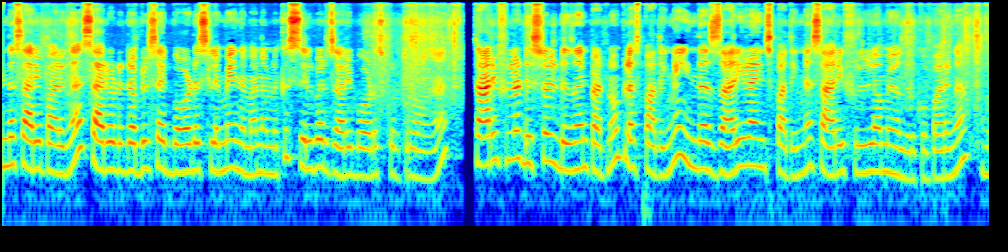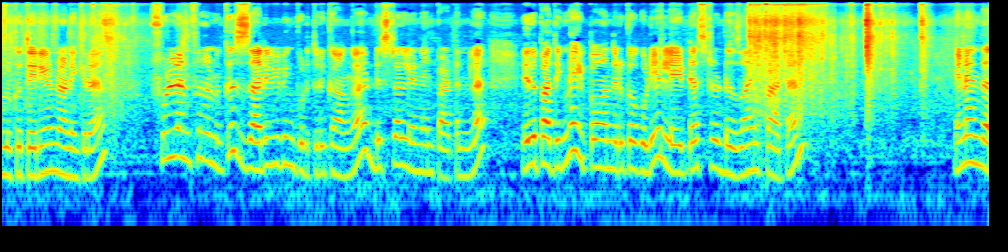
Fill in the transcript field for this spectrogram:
இந்த சாரீ பாருங்கள் சாரியோட டபுள் சைட் பார்டர்ஸ்லையுமே இந்த மாதிரி நம்மளுக்கு சில்வர் ஜாரி பார்டர்ஸ் கொடுத்துருவாங்க. சாரீ ஃபுல்லாக டிஜிட்டல் டிசைன் பண்ணணும். ப்ளஸ் பார்த்தீங்கன்னா இந்த ஜரி லைன்ஸ் பார்த்தீங்கன்னா சாரீ ஃபுல்லாமே வந்திருக்கும். பாருங்கள் உங்களுக்கு தெரியும்னு நினைக்கிறேன். ஃபுல் அண்ட் ஃபுல் நமக்கு ஜரி விவிங் கொடுத்துருக்காங்க. டிஜிட்டல் லினன் பேட்டர்னில் இது பார்த்தீங்கன்னா இப்போ வந்திருக்கக்கூடிய லேட்டஸ்ட் டிசைன் பேட்டர்ன் ஏன்னா இந்த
